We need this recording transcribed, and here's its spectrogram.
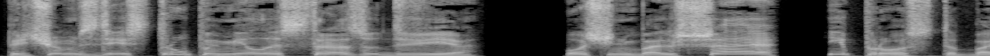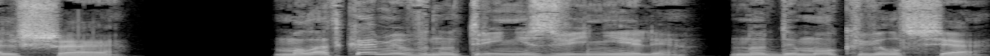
Причем здесь труб имелось сразу две, очень большая и просто большая. Молотками внутри не звенели, но дымок вился.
